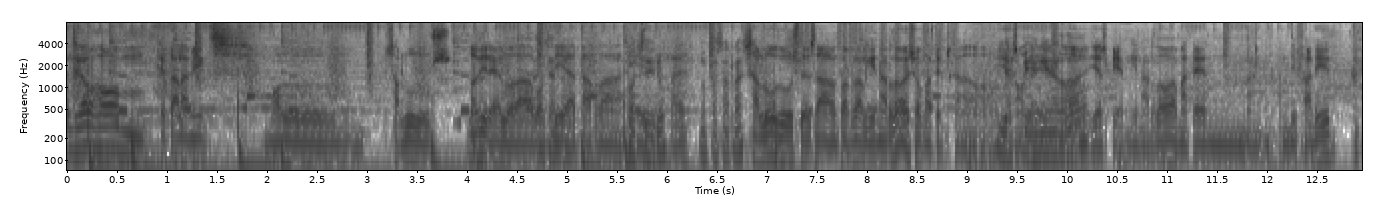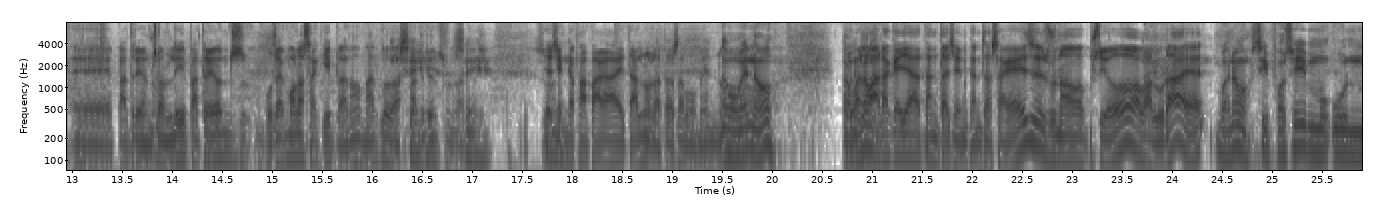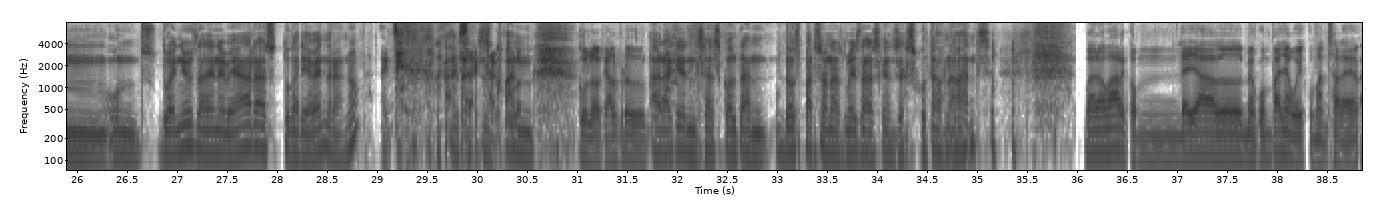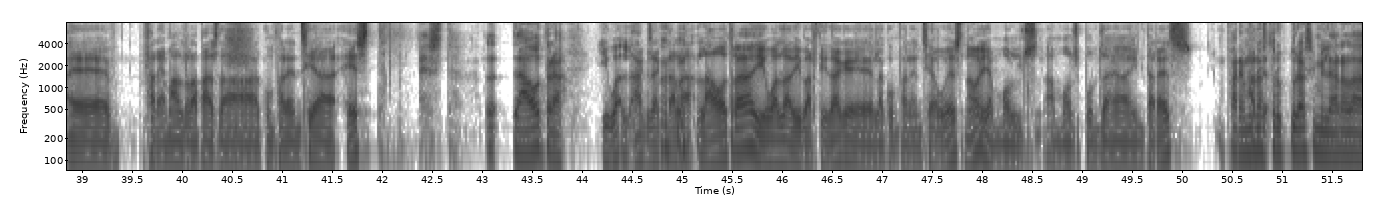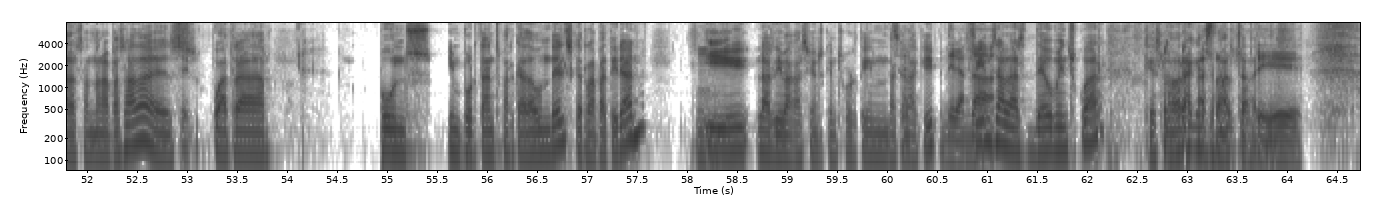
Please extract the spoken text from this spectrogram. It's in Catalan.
Let's go home. Què tal, amics? Molt saludos. No diré lo de bon dia, tarda, nit, Pots dir-ho, no passa res. Saludos des del cor del Guinardó, això fa temps que no... I que no Guinardó. No? I ESPN Guinardó, emetent en, en diferit. Eh, Patreons only. Patreons ho posem molt assequible, no, Marc? Lo dels Sí, Patreons. sí. nosaltres. Hi ha gent que fa pagar i tal, nosaltres de moment no. De moment no. Però bueno, ara que hi ha tanta gent que ens segueix, és una opció a valorar, eh? Bueno, si fóssim un, uns dueños de l'NBA, ara es tocaria vendre, no? Exacte. Exacte. quan- Col·locar el producte. Ara que ens escolten dos persones més de les que ens escoltaven abans. Bueno, Marc, com deia el meu company, avui començarem, eh, farem el repàs de conferència Est. Est. La otra. Igual, exacte, la, la otra, igual de divertida que la conferència Oest, no? I amb molts, amb molts punts d'interès. Farem una estructura similar a la de la setmana passada. És Sí. quatre punts importants per cada un d'ells que es repetiran i les divagacions que ens surtin de Sí. cada equip Direm de- fins a les 10 menys quart, que és l'hora que ens marxa d'aquí.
